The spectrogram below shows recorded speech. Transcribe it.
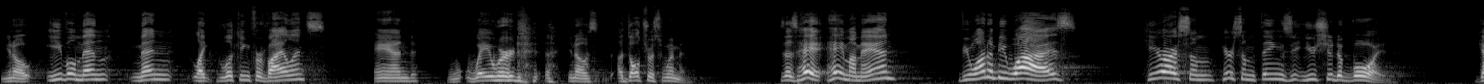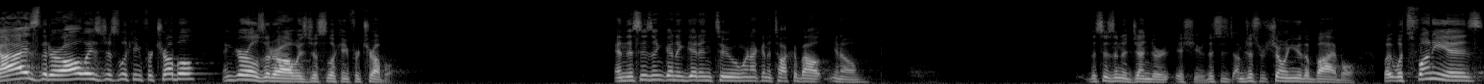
You know, evil men, men like looking for violence, and wayward, you know, adulterous women. He says, "Hey, hey, my man, if you want to be wise, here are some here are some things that you should avoid. Guys that are always just looking for trouble, and girls that are always just looking for trouble. And this isn't going to get into, we're not going to talk about, you know, this isn't a gender issue. This is, I'm just showing you the Bible. But what's funny is,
